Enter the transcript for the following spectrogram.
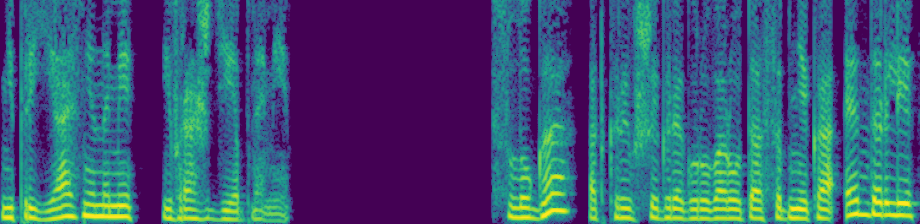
неприязненными и враждебными. Слуга, открывший Грегору ворота особняка Эддерли,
